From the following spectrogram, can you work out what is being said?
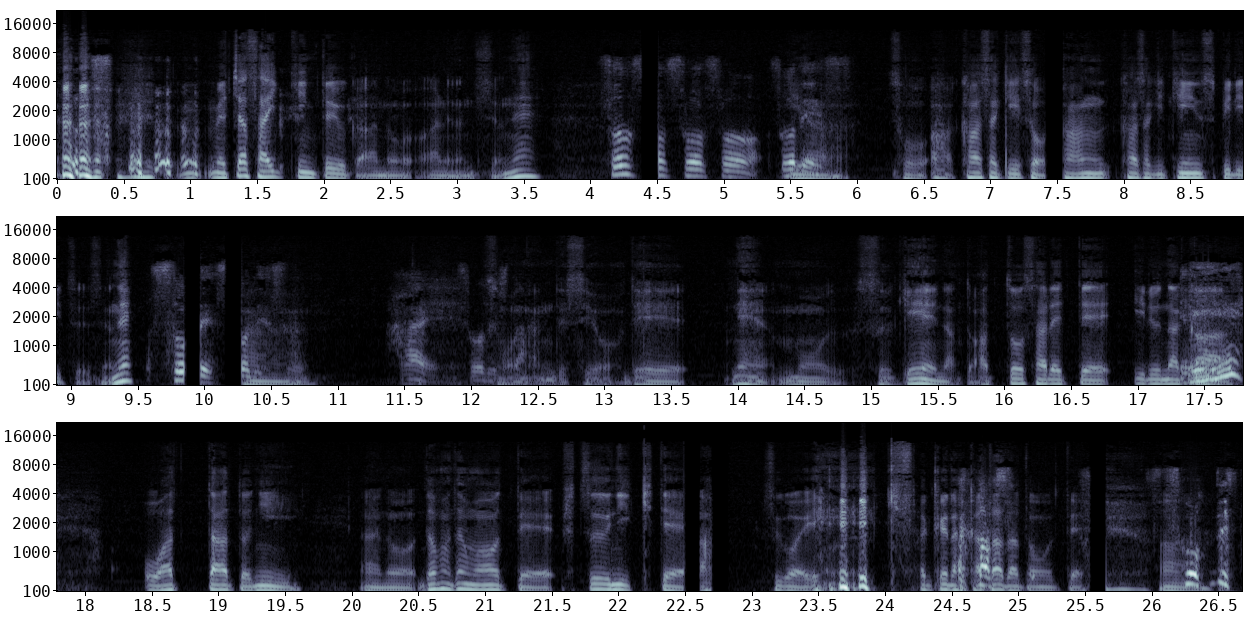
めっちゃ最近というか、あの、あれなんですよね。そうそうそうそう。です。そう、あ、川崎、そう、川川崎ティーンスピリッツですよね。そうです。そうですうん。はい。そうでした。そうなんですよ。で、ね、もう、すげえなと圧倒されている中、えー？終わった後に、あの、どうもどうもって普通に来て、あ、すごい 気さくな方だと思って。あ そうです。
